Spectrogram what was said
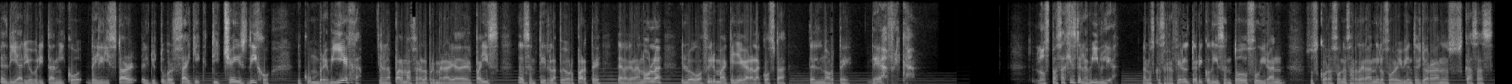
el diario británico Daily Star, el youtuber Psychic T. Chase dijo que Cumbre Vieja en La Palma será la primera área del país en sentir la peor parte de la gran ola y luego afirma que llegará a la costa del norte de África. Los pasajes de la Biblia a los que se refiere el teórico dicen todos huirán, sus corazones arderán y los sobrevivientes llorarán en sus casas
